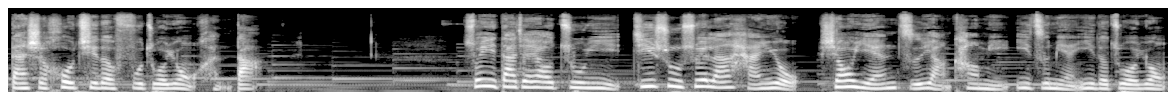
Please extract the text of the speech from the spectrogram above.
但是后期的副作用很大。所以大家要注意，激素虽然含有消炎、止痒、抗敏、抑制免疫的作用。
